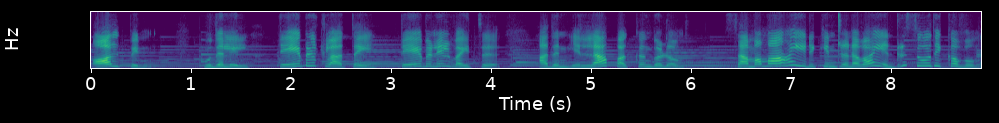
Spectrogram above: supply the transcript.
ஆல்பின் முதலில் டேபிள் கிளாத்தை டேபிளில் வைத்து அதன் எல்லா பக்கங்களும் சமமாக இருக்கின்றனவா என்று சோதிக்கவும்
